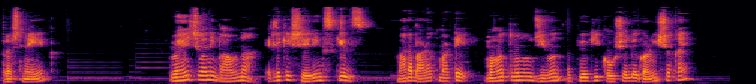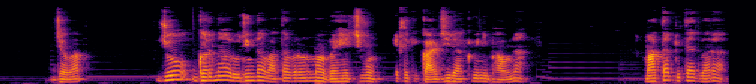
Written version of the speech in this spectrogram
પ્રશ્ન એક વહેંચવાની ભાવના એટલે કે શેરિંગ સ્કિલ્સ મારા બાળક માટે મહત્વનું જીવન ઉપયોગી કૌશલ્ય ગણી શકાય? જવાબ, જો ઘરના રોજિંદા વાતાવરણમાં વહેંચવું એટલે કે કાળજી રાખવીની ભાવના માતા પિતા દ્વારા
